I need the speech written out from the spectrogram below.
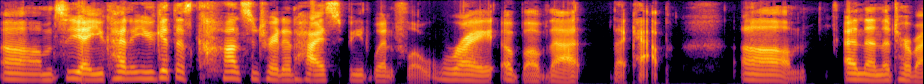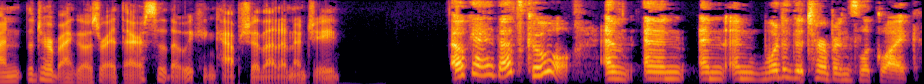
Um, so yeah, you kind of you get this concentrated high speed wind flow right above that that cap, um, and then the turbine the turbine goes right there so that we can capture that energy. Okay, that's cool. And and and and what do the turbines look like?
